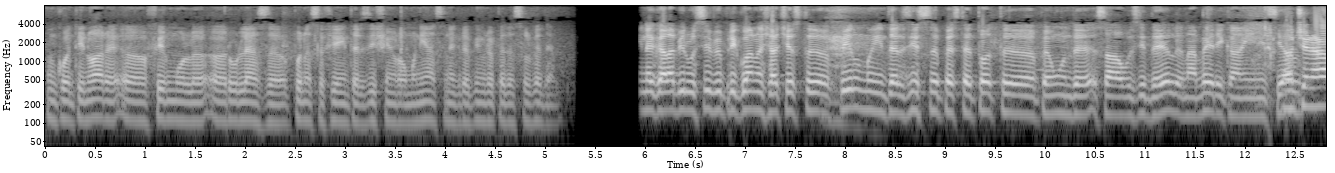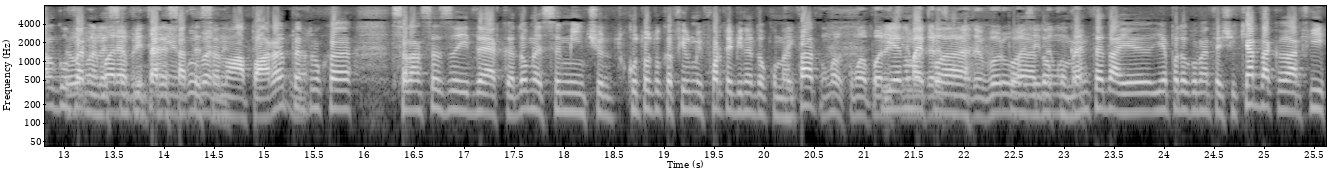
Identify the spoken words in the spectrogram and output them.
În continuare, uh, filmul uh, rulează până să fie interzis și în România, să ne grăbim repede să-l vedem. Inegalabilul Silviu Prigoană și acest uh, film interzis peste tot uh, pe unde s-a auzit de el, în America inițial. În general, guvernele sunt Britanie, interesate guverne. să nu apară, da. pentru că să lansează ideea că, domnule, sunt minciuni, cu totul că filmul e foarte bine documentat. Păi, cum, cum apare e numai pe, adevărul, pe documente, da, e, e pe documente și chiar dacă ar fi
